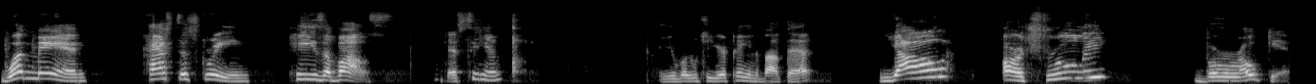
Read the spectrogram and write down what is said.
What man has to scream he's a boss? That's to him. You're welcome to your opinion about that. Y'all are truly broken.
